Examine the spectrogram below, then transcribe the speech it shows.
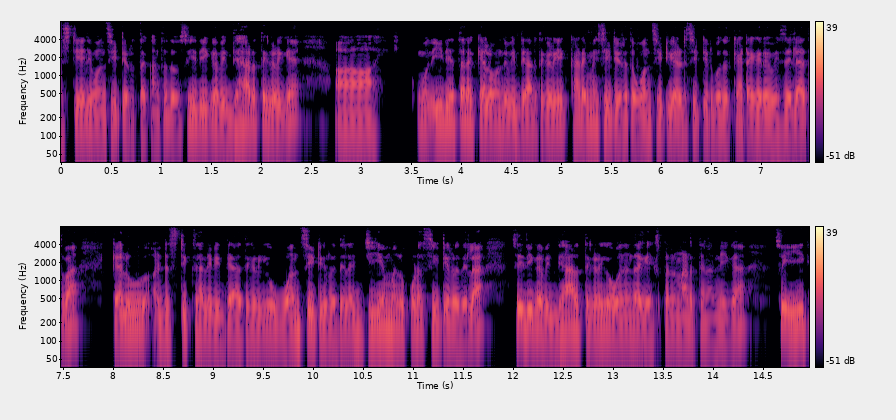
ಎಸ್ ಟಿಯಲ್ಲಿ ಒಂದು ಸೀಟ್ ಇರತಕ್ಕಂಥದ್ದು. ಸೊ ಇದೀಗ ವಿದ್ಯಾರ್ಥಿಗಳಿಗೆ ಒಂದ್- ಇದೇ ಥರ ಕೆಲವೊಂದು ವಿದ್ಯಾರ್ಥಿಗಳಿಗೆ ಕಡಿಮೆ ಸೀಟ್ ಇರುತ್ತೆ. ಒಂದು ಸೀಟ್ ಎರಡು ಸೀಟ್ ಇರ್ಬೋದು ಕ್ಯಾಟಗರಿ ವೈಸಲ್ಲಿ ಅಥವಾ ಕೆಲವು ಡಿಸ್ಟಿಕ್ಸಲ್ಲಿ ವಿದ್ಯಾರ್ಥಿಗಳಿಗೆ ಒಂದು ಸೀಟ್ ಇರೋದಿಲ್ಲ ಜಿ ಎಂ ಅಲ್ಲೂ ಕೂಡ ಸೀಟ್ ಇರೋದಿಲ್ಲ. ಸೊ ಇದೀಗ ವಿದ್ಯಾರ್ಥಿಗಳಿಗೆ ಒಂದೊಂದಾಗಿ ಎಕ್ಸ್ಪ್ಲೇನ್ ಮಾಡ್ತೇನೆ ನಾನೀಗ. ಸೊ ಈಗ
